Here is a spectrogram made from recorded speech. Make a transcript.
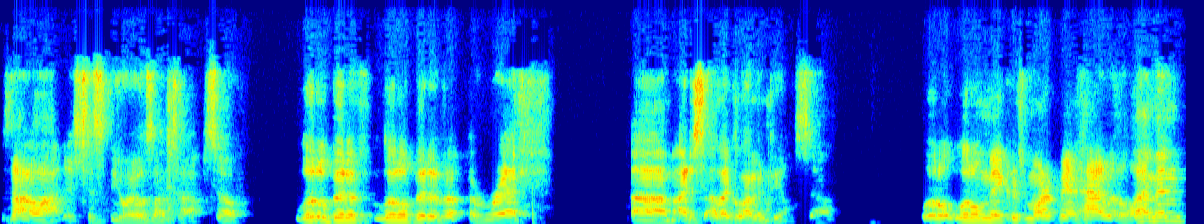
It's not a lot. It's just the oils on top. So a little bit of little bit of a, a ref. Um, I just I like lemon peel. So little little maker's mark Manhattan with a lemon.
